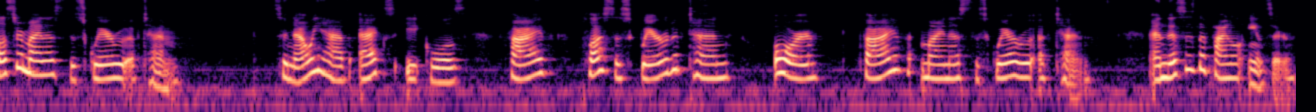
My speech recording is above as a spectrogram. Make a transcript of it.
plus or minus the square root of 10. So now we have x equals 5 plus the square root of 10 or 5 minus the square root of 10. And this is the final answer.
